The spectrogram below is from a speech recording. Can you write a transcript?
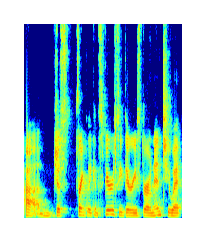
um, just frankly conspiracy theories thrown into it.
